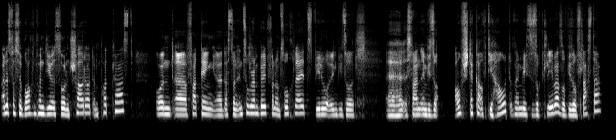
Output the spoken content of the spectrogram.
alles, was wir brauchen von dir, ist so ein Shoutout im Podcast und äh, fucking, äh, dass du ein Instagram-Bild von uns hochlädst, wie du irgendwie so, äh, es waren irgendwie so Aufstecker auf die Haut, also irgendwie so Kleber, so wie so Pflaster,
